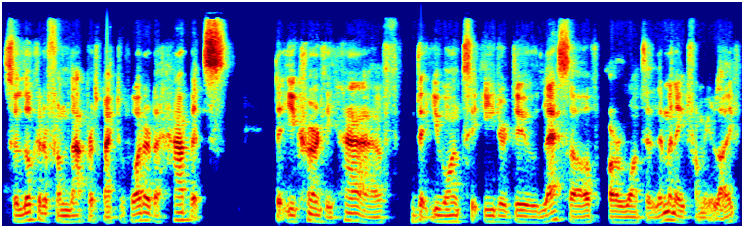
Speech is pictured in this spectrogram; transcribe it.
So look at it from that perspective. What are the habits that you currently have that you want to either do less of or want to eliminate from your life?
